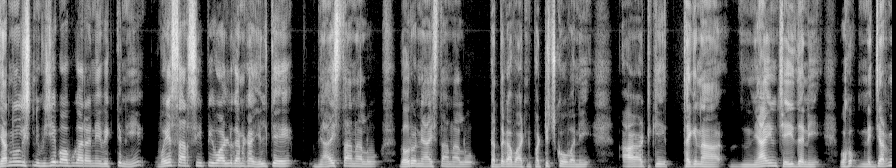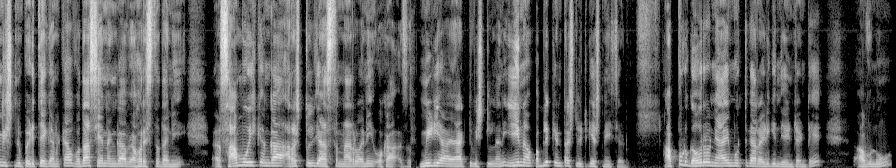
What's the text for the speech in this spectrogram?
జర్నలిస్ట్ని విజయబాబు గారు అనే వ్యక్తిని వైఎస్ఆర్సీపీ వాళ్ళు కనుక వెళ్తే న్యాయస్థానాలు గౌరవ న్యాయస్థానాలు పెద్దగా వాటిని పట్టించుకోవని వాటికి తగిన న్యాయం చేయదని ఒక జర్నలిస్ట్ని పెడితే కనుక ఉదాసీనంగా వ్యవహరిస్తుందని సామూహికంగా అరెస్టులు చేస్తున్నారు అని ఒక మీడియా యాక్టివిస్టులని ఈయన పబ్లిక్ ఇంట్రెస్ట్ లిటిగేషన్ వేశాడు అప్పుడు గౌరవ న్యాయమూర్తి గారు అడిగింది ఏంటంటే అవును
